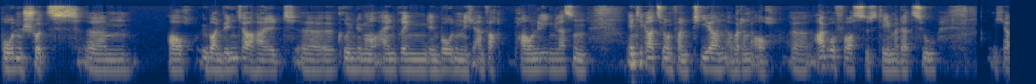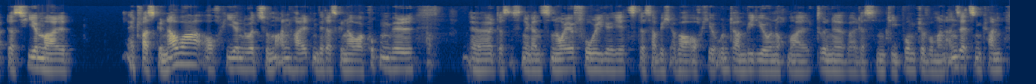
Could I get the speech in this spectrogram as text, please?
Bodenschutz, ähm, auch über den Winter halt äh, Gründüngung einbringen, den Boden nicht einfach braun liegen lassen, Integration von Tieren, aber dann auch äh, Agroforstsysteme dazu. Ich habe das hier mal etwas genauer, auch hier nur zum Anhalten, wer das genauer gucken will. Äh, das ist eine ganz neue Folie jetzt. Das habe ich aber auch hier unterm Video nochmal drin, weil das sind die Punkte, wo man ansetzen kann.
